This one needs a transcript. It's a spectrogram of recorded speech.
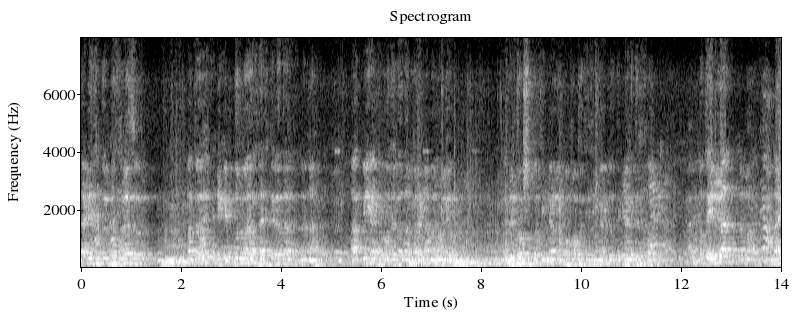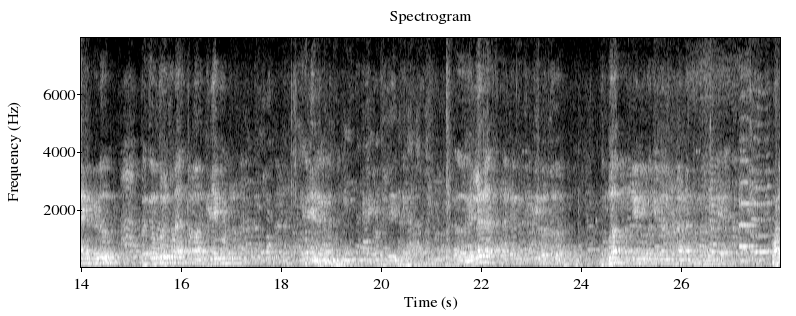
ನಡೆಸುವುದು ಬಸವರಾಜ್ ಅವರು ಮತ್ತು ಟಿಕೆಟ್ ಪೂರ್ವ ಶಾಸಕರಾದ ನನ್ನ ಆತ್ಮೀಯ ಸಹೋದರರಾದ ಪರಿಣಾಮ ಮರವಳ್ಳಿ ಅವರು ವಿರೂಪಾಕ್ಷಪ್ಪ ತಿಂಗಳು ಪಂಪಪತಿ ತಿಂಗಳು ತಿಂಗಳಿದ್ರ ಸ್ವಾಮಿ ಮತ್ತು ಎಲ್ಲ ನಮ್ಮ ನಾಯಕರುಗಳು, ಪ್ರತಿಯೊಬ್ಬರು ಕೂಡ ನಮ್ಮ ಗಿರಿಯಗೌಡರು ಎಲ್ಲರ ಪ್ರತಿನಿಧಿ ಇವತ್ತು ತುಂಬಾ ಎಲ್ಲರೂ ಕೂಡ ಅಣ್ಣ ತಮ್ಮಂದಿರಿಗೆ ಬಹಳ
